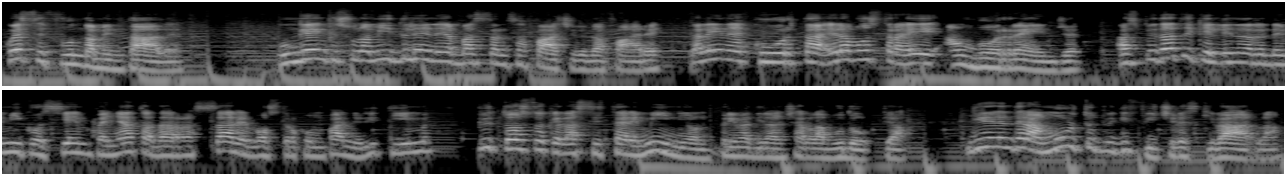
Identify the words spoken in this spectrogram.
Questo è fondamentale. Un gank sulla mid lane è abbastanza facile da fare, la lane è corta e la vostra E ha un buon range. Aspettate che il laner nemico sia impegnato ad arrassare il vostro compagno di team piuttosto che l'assistare minion prima di lanciare la W. Gli renderà molto più difficile schivarla.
